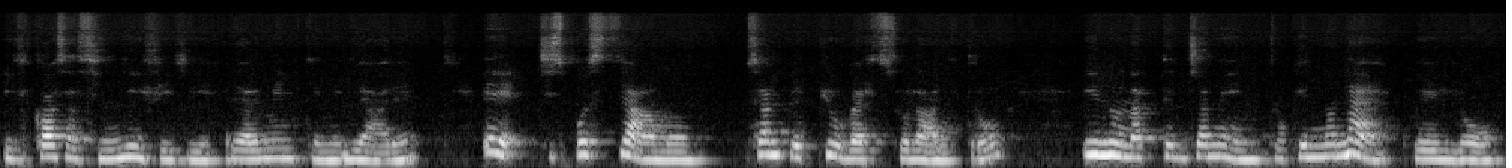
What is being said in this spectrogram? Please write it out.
il cosa significhi realmente mediare e ci spostiamo sempre più verso l'altro in un atteggiamento che non è quello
